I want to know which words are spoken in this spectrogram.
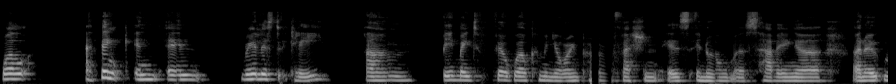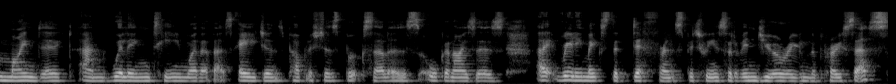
Well, I think in in realistically, um, being made to feel welcome in your own profession is enormous. Having a an open minded and willing team, whether that's agents, publishers, booksellers, organizers, uh, it really makes the difference between sort of enduring the process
